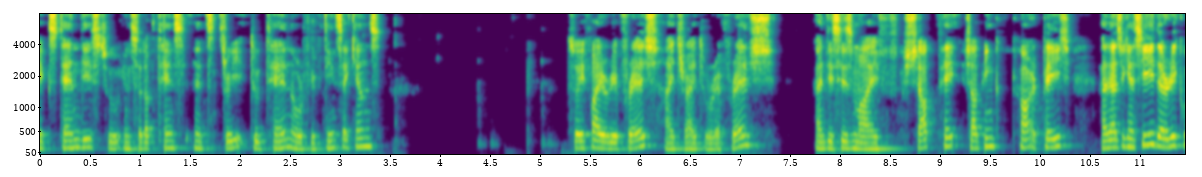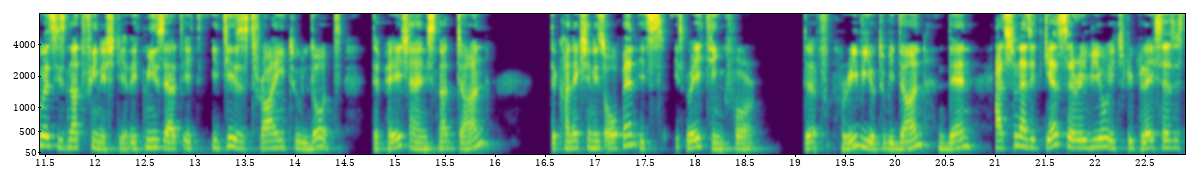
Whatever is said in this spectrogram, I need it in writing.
extend this to instead of 10, it's 3 to 10 or 15 seconds. So if I refresh, I try to refresh, and this is my shop shopping cart page. And as you can see, the request is not finished yet. It means that it, it is trying to load the page and it's not done. The connection is open. It's, it's waiting for the review to be done. Then as soon as it gets the review, it replaces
